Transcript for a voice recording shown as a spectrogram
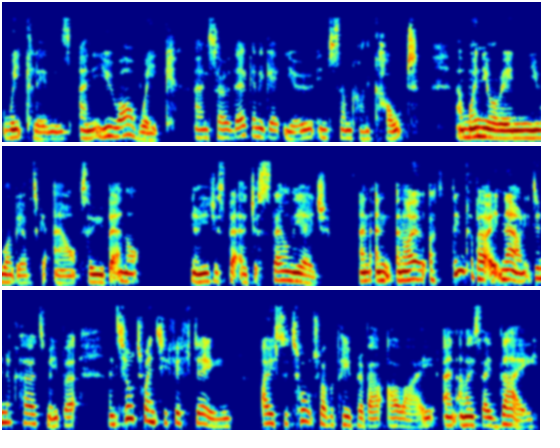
weaklings and you are weak. And so they're going to get you into some kind of cult. And when you're in, you won't be able to get out. So you better not, you know, you just better just stay on the edge and, and, and I, I think about it now and it didn't occur to me, but until 2015, I used to talk to other people about OA and, and I say they,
